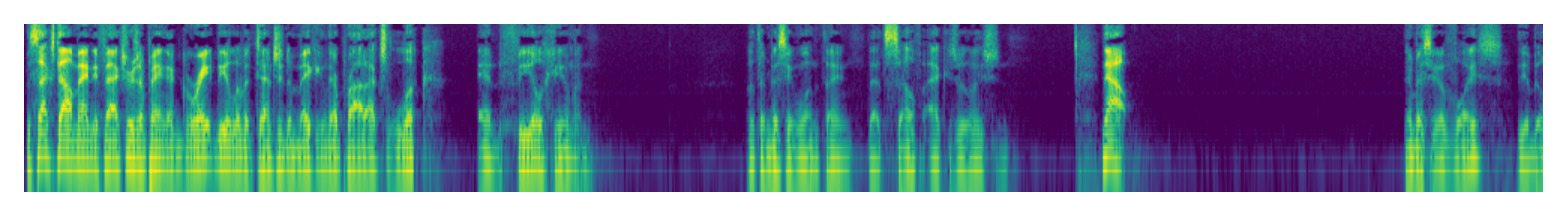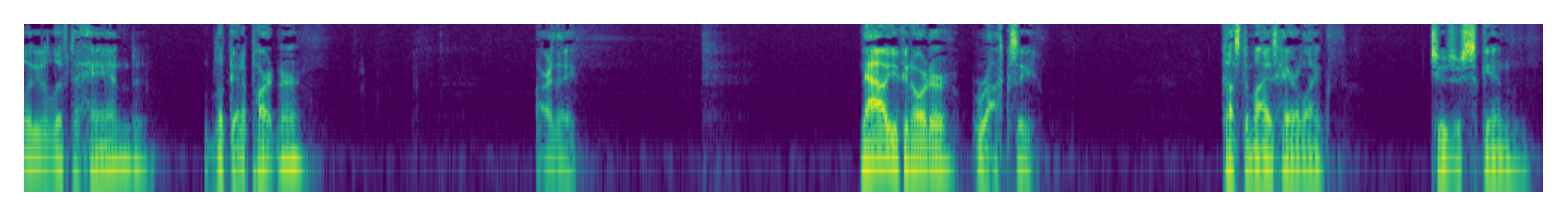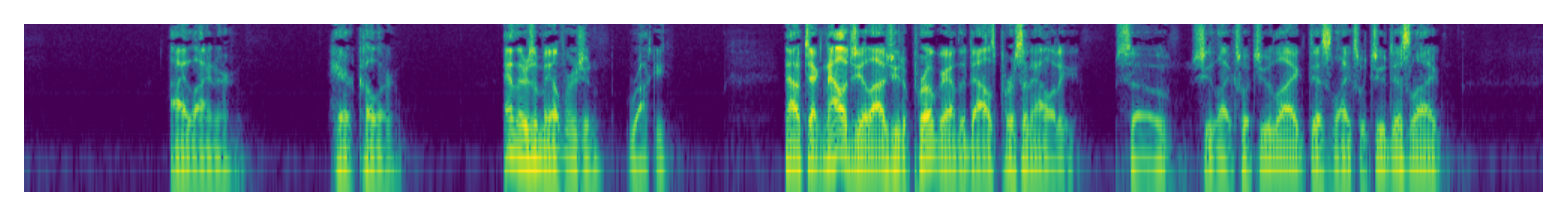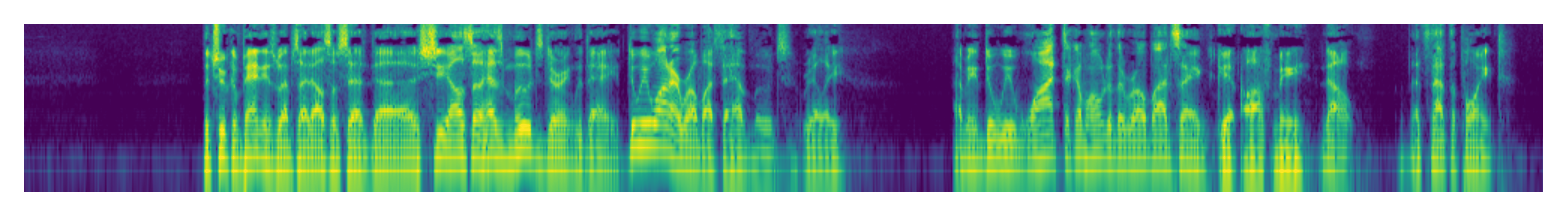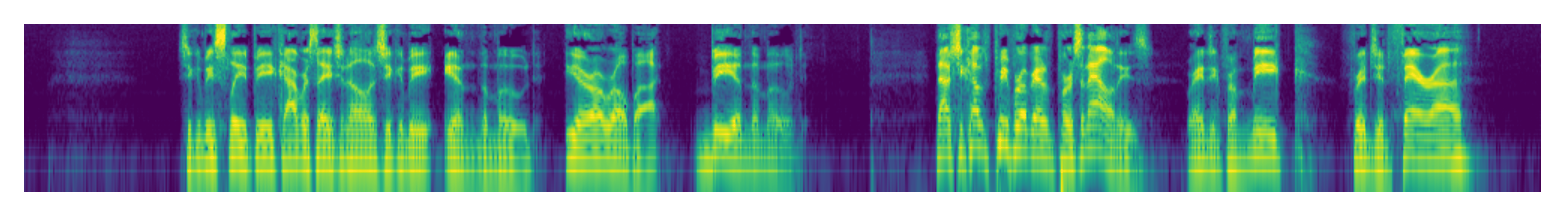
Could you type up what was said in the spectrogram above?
the sex doll manufacturers are paying a great deal of attention to making their products look and feel human. But they're missing one thing that self accusation. Now, they're missing a voice, the ability to lift a hand, look at a partner. Are they? Now you can order Roxxxy. Customize hair length, choose your skin, eyeliner, hair color, and there's a male version, Rocky. Now, technology allows you to program the doll's personality. So she likes what you like, dislikes what you dislike. The True Companions website also said uh, she also has moods during the day. Do we want our robots to have moods, really? I mean, do we want to come home to the robot saying, get off me? No, that's not the point. She can be sleepy, conversational, and she can be in the mood. You're a robot. Be in the mood. Now, she comes pre programmed with personalities ranging from meek, frigid Farrah,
